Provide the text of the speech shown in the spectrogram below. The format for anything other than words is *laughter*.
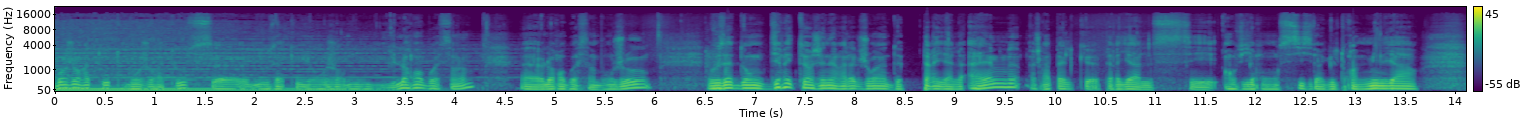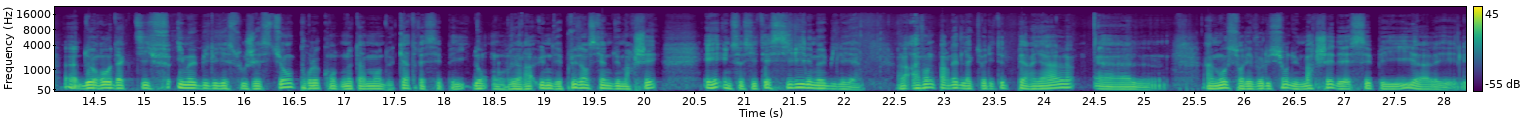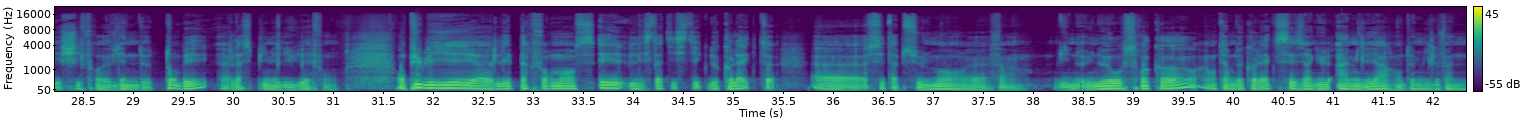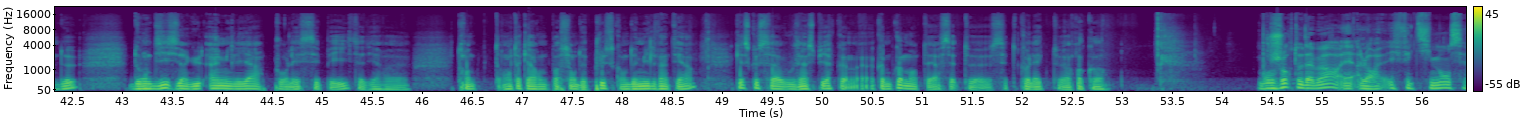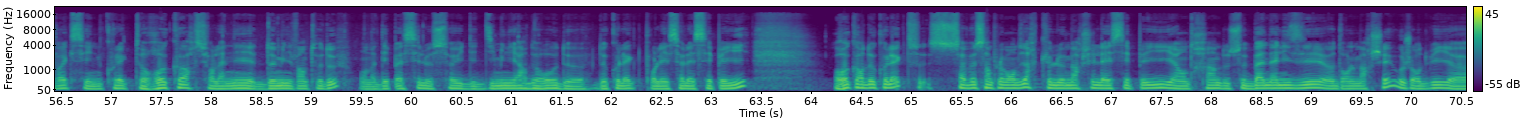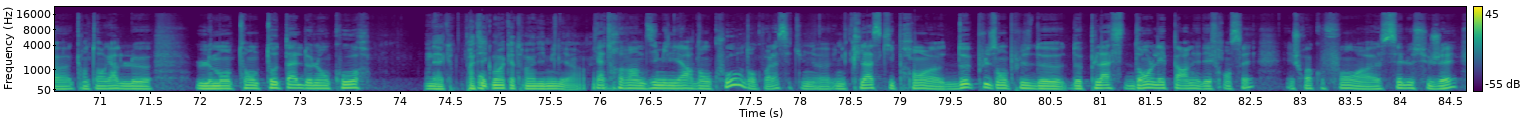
Bonjour à toutes, bonjour à tous. Euh, nous accueillons aujourd'hui Laurent Boissin. Euh, Laurent Boissin, bonjour. Vous êtes donc directeur général adjoint de Perial AM. Je rappelle que Perial, c'est environ 6,3 milliards euh, d'euros d'actifs immobiliers sous gestion, pour le compte notamment de 4 SCPI, dont on verra une des plus anciennes du marché, et une société civile immobilière. Alors avant de parler de l'actualité de Perial, un mot sur l'évolution du marché des SCPI. Les chiffres viennent de tomber. La SPIM et l'UF ont, ont publié les performances et les statistiques de collecte. Euh, c'est absolument, euh, enfin, une, hausse record en termes de collecte, 16,1 milliards en 2022, dont 10,1 milliards pour les CPI, c'est-à-dire 30, 30, à 40% de plus qu'en 2021. Qu'est-ce que ça vous inspire comme, comme commentaire, cette, cette collecte record? Bonjour tout d'abord. Alors effectivement, c'est vrai que c'est une collecte record sur l'année 2022. On a dépassé le seuil des 10 milliards d'euros de, collecte pour les seuls SCPI. Record de collecte, ça veut simplement dire que le marché de la SCPI est en train de se banaliser euh, dans le marché. Aujourd'hui, euh, quand on regarde le montant total de l'encours, on est pratiquement à 90 milliards. 90 milliards d'encours, donc voilà, c'est une, une, classe qui prend euh, de plus en plus de, de place dans l'épargne des Français. Et je crois qu'au fond, c'est le sujet.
